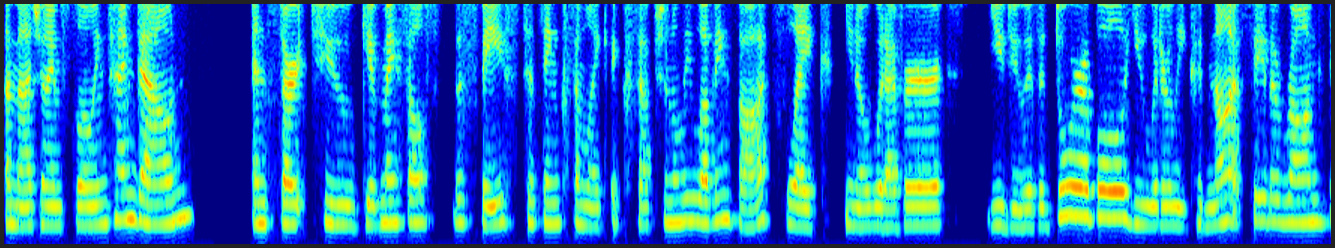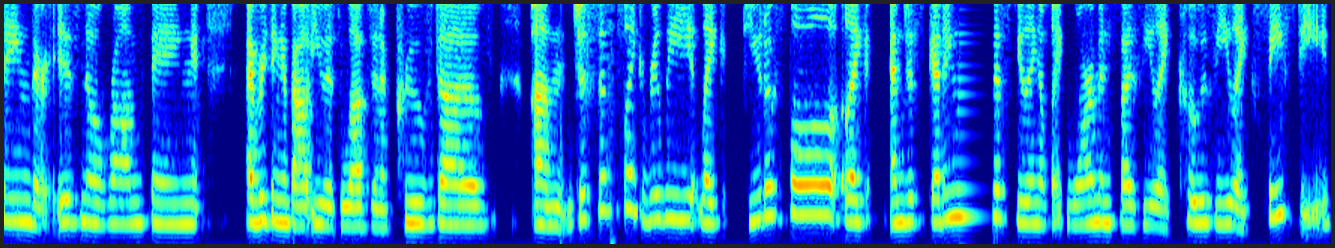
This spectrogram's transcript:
imagine I'm slowing time down and start to give myself the space to think some like exceptionally loving thoughts, like, you know, whatever you do is adorable. You literally could not say the wrong thing. There is no wrong thing. Everything about you is loved and approved of um just this like really like beautiful like i'm just getting this feeling of like warm and fuzzy like cozy like safety.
